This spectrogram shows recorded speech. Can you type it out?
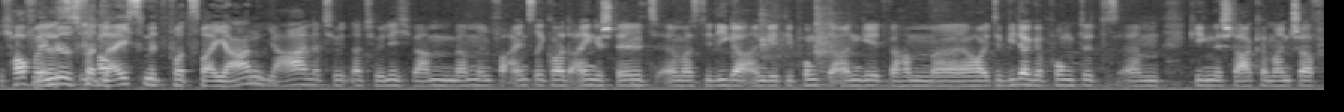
ich hoffe, Wenn du es vergleichst hoffe, mit vor zwei Jahren? Ja, natürlich. natürlich. Wir, haben, wir haben einen Vereinsrekord eingestellt, äh, was die Liga angeht, die Punkte angeht. Wir haben äh, heute wieder gepunktet ähm, gegen eine starke Mannschaft.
